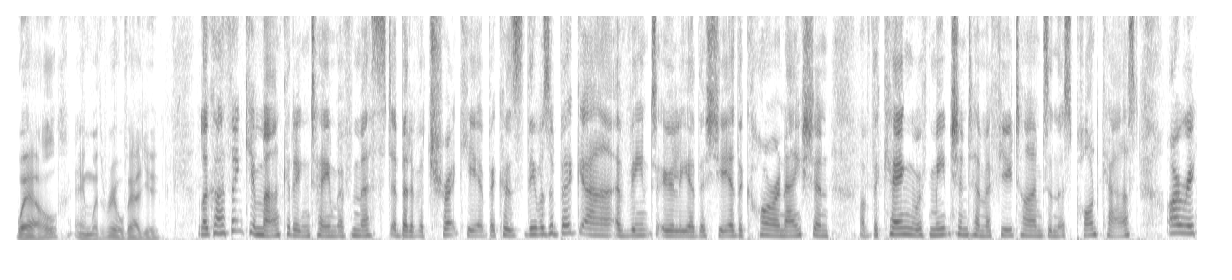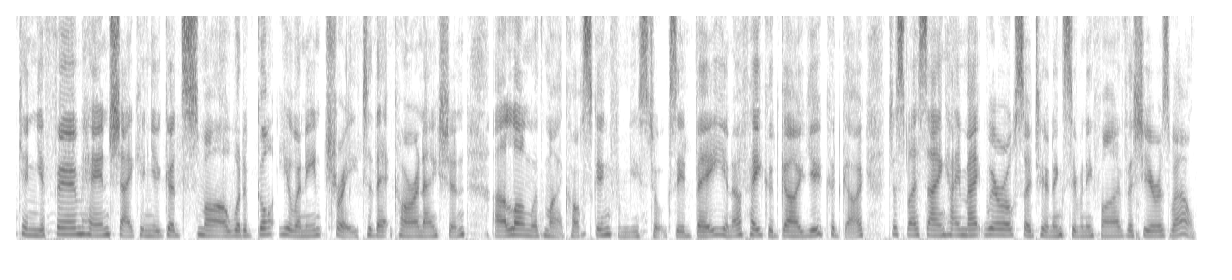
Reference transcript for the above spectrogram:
well and with real value. Look, I think your marketing team have missed a bit of a trick here because there was a big uh, event earlier this year, the coronation of the King. We've mentioned him a few times in this podcast. I reckon your firm handshake and your good smile would have got you an entry to that coronation, uh, along with Mike Hosking from News Talk ZB. You know, if he could go, you could go, just by saying, hey, mate, we're also turning 75 this year as well.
